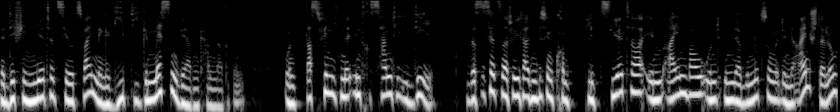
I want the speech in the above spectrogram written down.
eine definierte CO2-Menge gibt, die gemessen werden kann da drin. Und das finde ich eine interessante Idee. Das ist jetzt natürlich halt ein bisschen komplizierter im Einbau und in der Benutzung und in der Einstellung.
